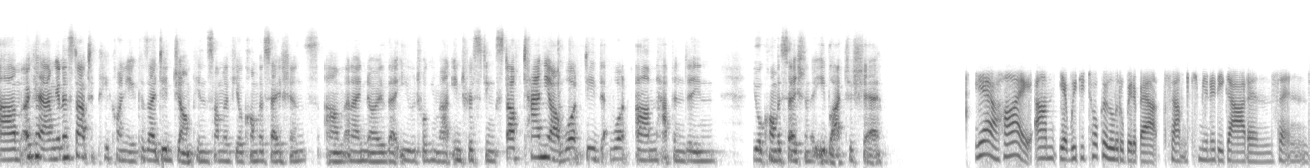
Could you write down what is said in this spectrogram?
Um, okay, I'm going to start to pick on you because I did jump in some of your conversations, um, and I know that you were talking about interesting stuff. Tanya, what did what um, happened in your conversation that you'd like to share? Yeah, hi. Um, yeah, we did talk a little bit about um, community gardens and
